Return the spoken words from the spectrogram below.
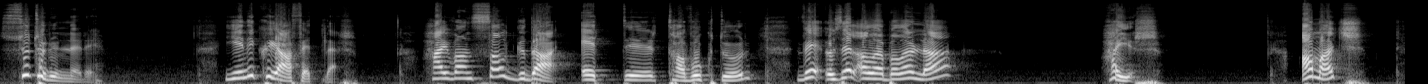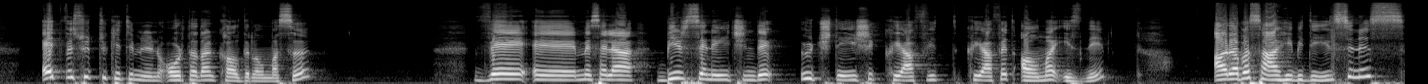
süt ürünleri, yeni kıyafetler, hayvansal gıda ettir, tavuktur ve özel arabalarla hayır. Amaç et ve süt tüketiminin ortadan kaldırılması ve e, mesela bir sene içinde üç değişik kıyafet kıyafet alma izni. Araba sahibi değilsiniz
